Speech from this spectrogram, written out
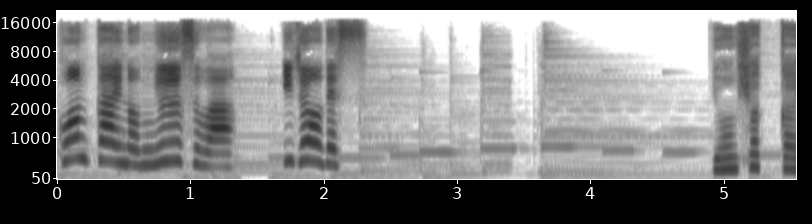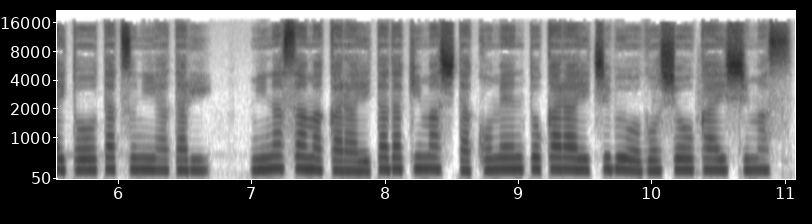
今回のニュースは以上です。400回到達にあたり、皆様からいただきましたコメントから一部をご紹介します。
